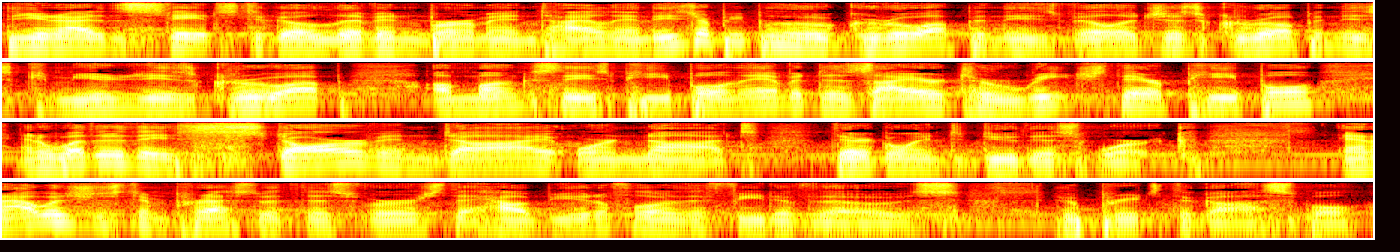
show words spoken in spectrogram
the United States to go live in Burma and Thailand. These are people who grew up in these villages, grew up in these communities, grew up amongst these people, and they have a desire to reach their people. And whether they starve and die or not, they're going to do this work. And I was just impressed with this verse that how beautiful are the feet of those who preach the gospel.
